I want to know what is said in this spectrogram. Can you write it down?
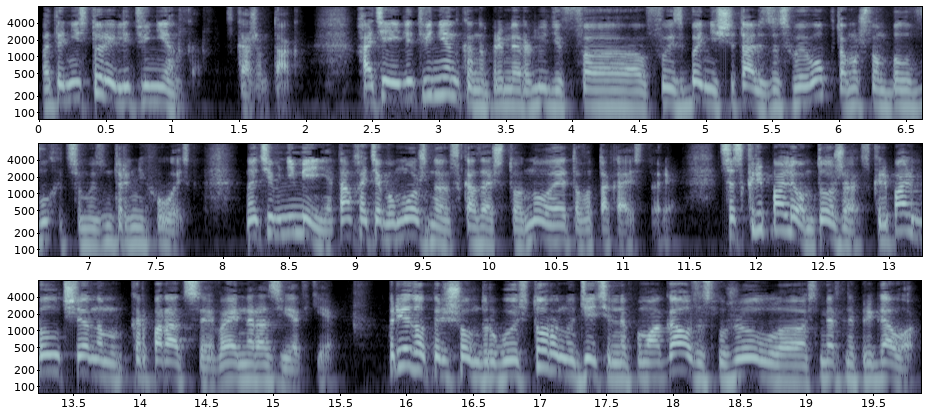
Это не история Литвиненко, скажем так. Хотя и Литвиненко, например, люди в э, ФСБ не считали за своего, потому что он был выходцем из внутренних войск. Но тем не менее, там хотя бы можно сказать, что ну это вот такая история. Со Скрипалем тоже. Скрипаль был членом корпорации военной разведки. Предал, перешел на другую сторону, деятельно помогал, заслужил э, смертный приговор.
